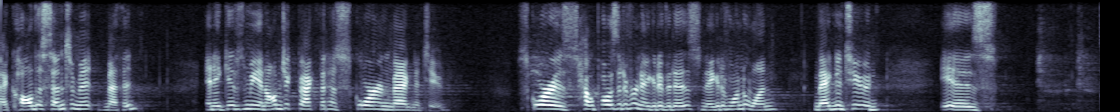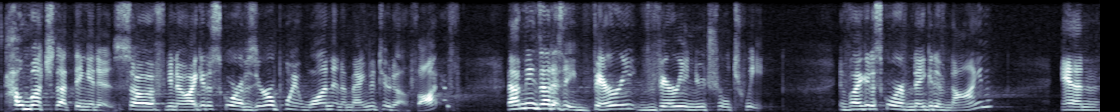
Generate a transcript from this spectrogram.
I call the sentiment method, and it gives me an object back that has score and magnitude. Score is how positive or negative it is, negative one to one. Magnitude is how much that thing it is. So if you know I get a score of 0.1 and a magnitude of 5, that means that is a very, very neutral tweet. If I get a score of negative 9 and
